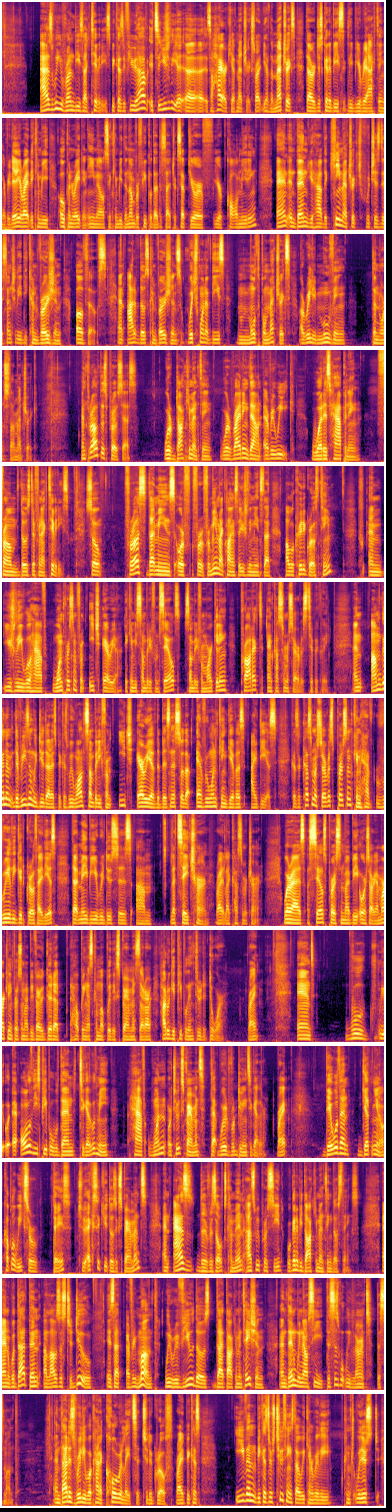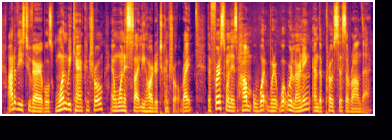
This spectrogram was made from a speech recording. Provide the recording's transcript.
as we run these activities because if you have it's usually a, a, it's a hierarchy of metrics right? You have the metrics that are just going to basically be reacting every day right? It can be open rate in emails it can be the number of people that decide to accept your your call meeting and and then you have the key metric which is essentially the conversion of those. And out of those conversions which one of these multiple metrics are really moving the north star metric? And throughout this process we're documenting we're writing down every week what is happening from those different activities. So for us, that means, or for, for me and my clients, that usually means that I will create a growth team. And usually we'll have one person from each area. It can be somebody from sales, somebody from marketing, product, and customer service typically. And I'm gonna, the reason we do that is because we want somebody from each area of the business so that everyone can give us ideas. Because a customer service person can have really good growth ideas that maybe reduces, um, let's say, churn, right? Like customer churn. Whereas a salesperson might be, or sorry, a marketing person might be very good at helping us come up with experiments that are how do we get people in through the door, right? And we'll all of these people will then, together with me, have one or two experiments that we're doing together, right? They will then get you know a couple of weeks or days to execute those experiments. And as the results come in, as we proceed, we're going to be documenting those things. And what that then allows us to do is that every month we review those that documentation and then we now see this is what we learned this month. And that is really what kind of correlates it to the growth, right? Because even because there's two things that we can really control there's out of these two variables one we can control and one is slightly harder to control right the first one is how what we're what we're learning and the process around that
